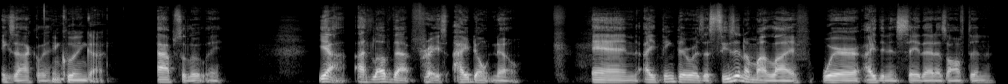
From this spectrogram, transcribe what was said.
exactly. including God. Absolutely. Yeah, I love that phrase. I don't know. And I think there was a season of my life where I didn't say that as often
